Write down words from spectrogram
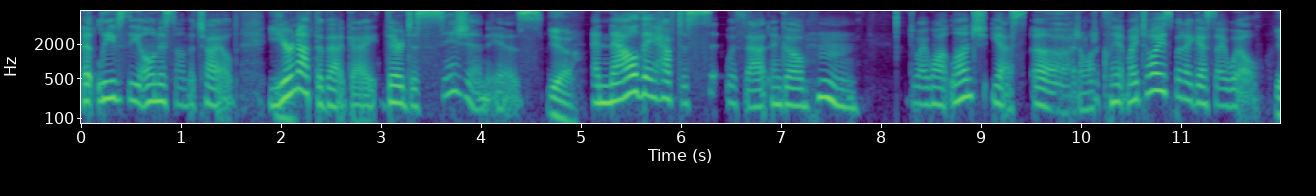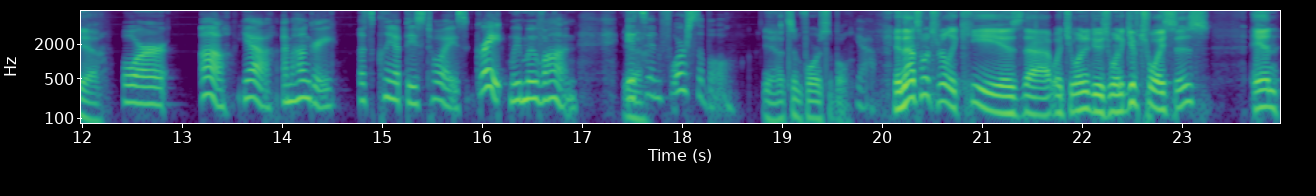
that leaves the onus on the child. You're not the bad guy. Their decision is. yeah And now they have to sit with that and go, hmm, do I want lunch? Yes. Uh, I don't want to clean up my toys, but I guess I will. yeah Or, uh, yeah, I'm hungry. Let's clean up these toys. Great. We move on. Yeah. It's enforceable. Yeah it's enforceable Yeah. And that's what's really key is that what you want to do is you want to give choices. And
